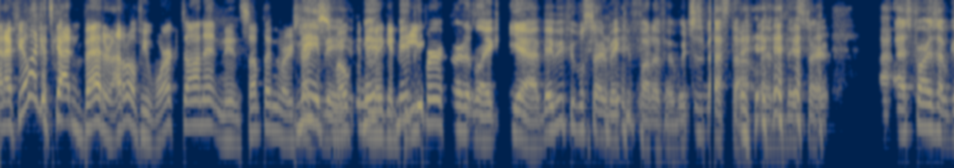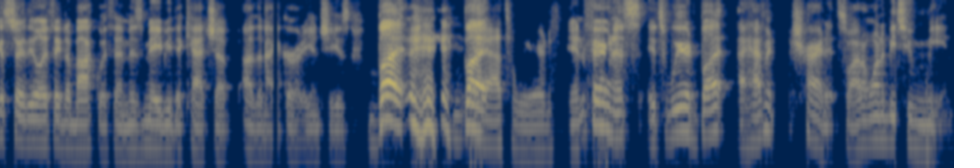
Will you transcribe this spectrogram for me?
And I feel like it's gotten better. I don't know if he worked on it and in something where he started maybe, smoking maybe, to make it deeper. Started like, yeah, maybe people started making fun of him, which is messed up. And they start as far as I'm concerned, the only thing to mock with him is maybe the ketchup, uh, the macaroni and cheese. But, but yeah, that's weird. In fairness, it's weird, but I haven't tried it, so I don't want to be too mean.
